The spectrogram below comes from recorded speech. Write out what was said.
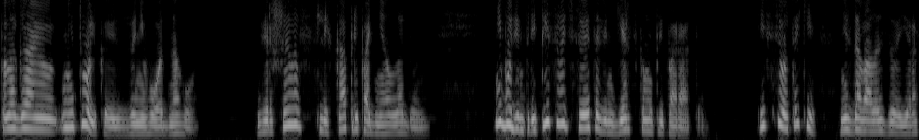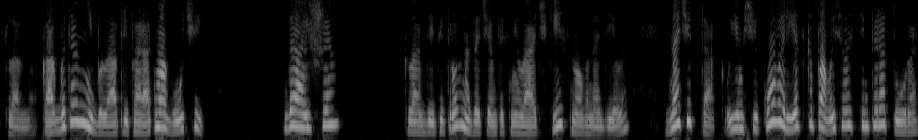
Полагаю, не только из-за него одного. Вершилов слегка приподнял ладонь. Не будем приписывать все это венгерскому препарату. И все-таки, не сдавалась Зоя Ярославна, как бы там ни было, а препарат могучий. Дальше. Клавдия Петровна зачем-то сняла очки и снова надела. Значит так, у Ямщикова резко повысилась температура,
